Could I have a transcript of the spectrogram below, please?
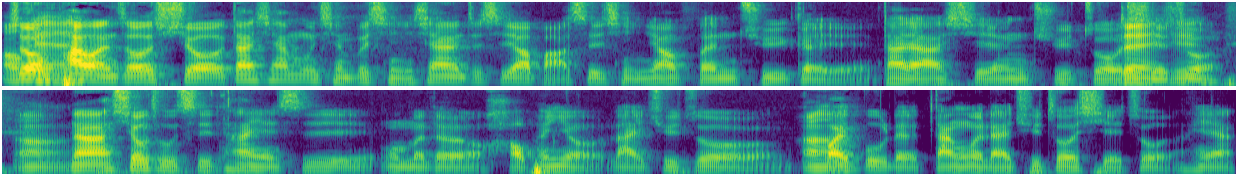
最后 OK 拍完之后修，但现在目前不行，现在就是要把事情要分去给大家先去做对协作。，就嗯，那修图师他也是我们的好朋友来去做嗯外部的单位来去做协作了，嘿呀、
